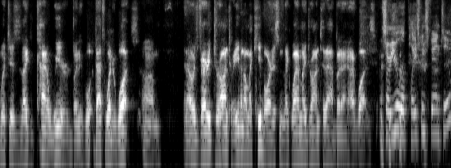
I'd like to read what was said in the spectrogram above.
which is like kind of weird, but it, that's what it was. Um, and I was very drawn to it, even on my keyboard. It's like, why am I drawn to that? But I, I was. so you're you a replacements fan too?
